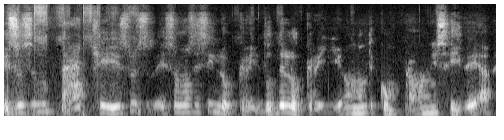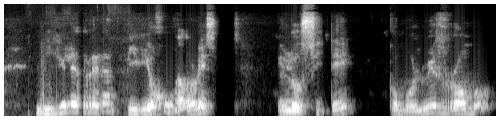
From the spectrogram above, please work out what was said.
Eso es un tache, eso es, eso no sé si lo creí, dónde lo creyeron, dónde compraron esa idea. Miguel Herrera pidió jugadores, los cité como Luis Romo,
